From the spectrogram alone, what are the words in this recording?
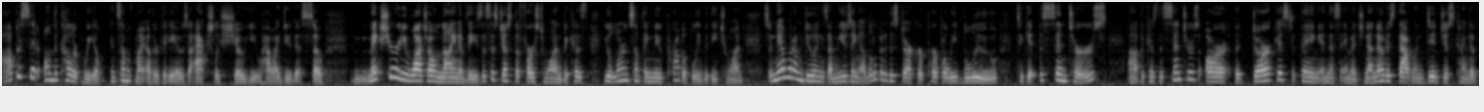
opposite on the color wheel. In some of my other videos, I actually show you how I do this. So make sure you watch all nine of these. This is just the first one because you'll learn something new probably with each one. So now what I'm doing is I'm using a little bit of this darker purpley blue to get the centers uh, because the centers are the darkest thing in this image. Now notice that one did just kind of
